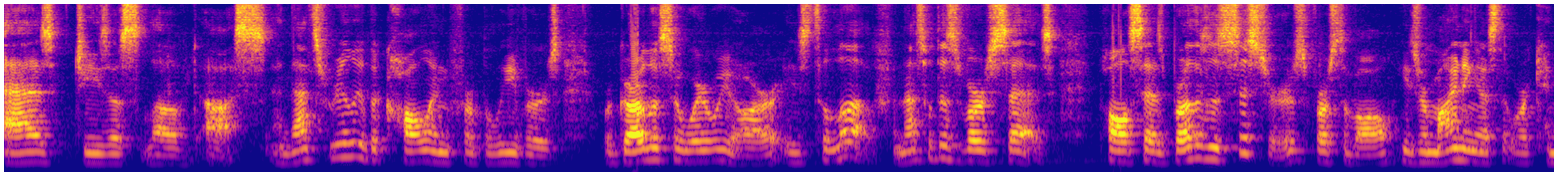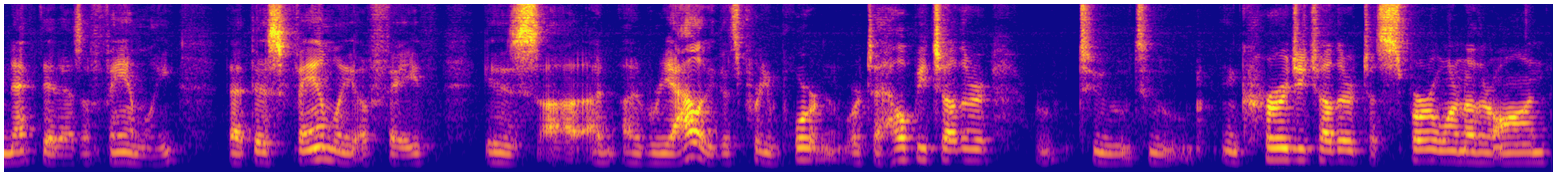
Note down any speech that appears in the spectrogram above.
as Jesus loved us. And that's really the calling for believers, regardless of where we are, is to love. And that's what this verse says. Paul says, brothers and sisters, first of all, he's reminding us that we're connected as a family, that this family of faith is uh, a, a, reality that's pretty important. We're to help each other, to, to encourage each other, to spur one another on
